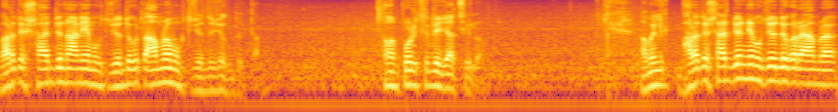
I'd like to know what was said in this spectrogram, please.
ভারতের সাহায্য না নিয়ে মুক্তিযুদ্ধ করতো, আমরা মুক্তিযুদ্ধে যোগ দিতাম। তখন পরিস্থিতি যা ছিল। আমি ভারতের সাহায্য নিয়ে মুক্তিযুদ্ধ করা আমরা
